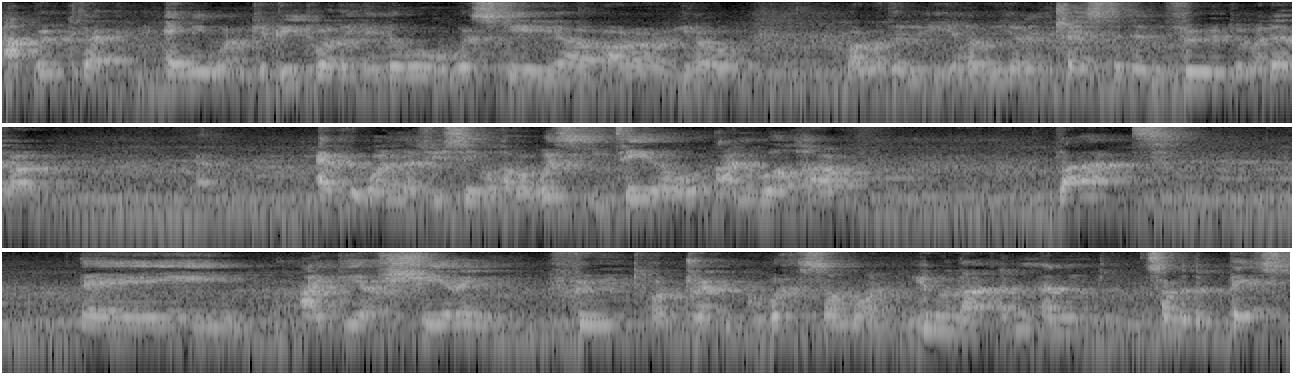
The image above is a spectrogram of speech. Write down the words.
a book that anyone could read, whether you know whiskey or, or you know, or whether you know you're interested in food or whatever. Everyone, as you say, will have a whiskey tail and will have that a idea of sharing food or drink with someone. You know that, and, and some of the best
